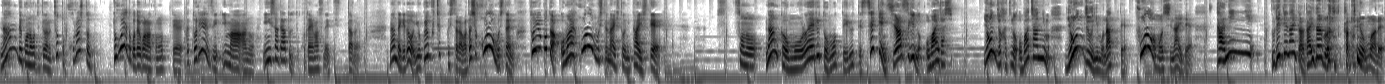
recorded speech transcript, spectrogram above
なんでこんなこと言ってるのちょっとこの人どうやって答えようかなと思って。でとりあえず今あのインスタで後で答えますねって言ったのよ。なんだけどよくよくチェックしたら私フォローもしてないの。ということはお前フォローもしてない人に対してその何かをもらえると思っているって世間知らんすぎるの。お前だし。48のおばちゃんにも40にもなってフォローもしないで他人に売れてないから大丈夫だと勝手に思われ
